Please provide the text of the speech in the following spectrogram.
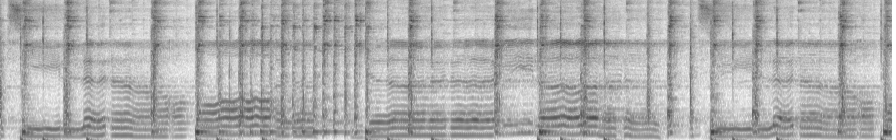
أكسل لنا عطاءنا. إلهنا إلهنا أكسل لنا عطاءنا.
